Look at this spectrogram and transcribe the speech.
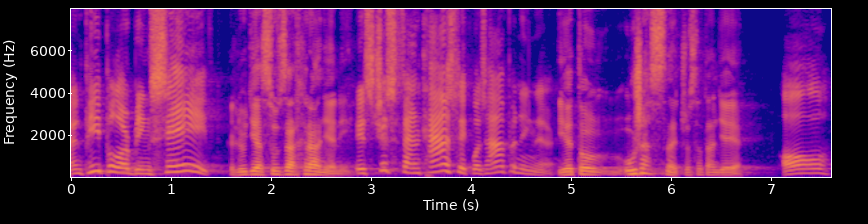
And people are being saved. Ľudia sú zachránení. It's just fantastic what's happening there. Je to úžasné, čo sa tam deje. All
